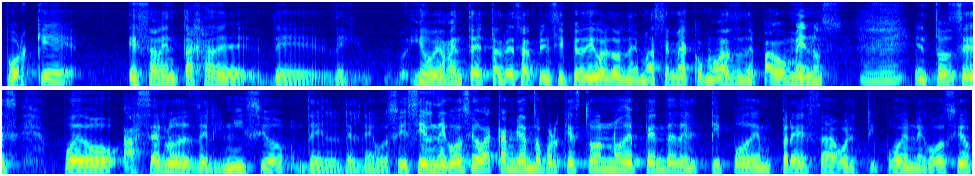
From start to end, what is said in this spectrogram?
Porque esa ventaja de, y obviamente tal vez al principio digo, el donde más se me acomoda es donde pago menos, entonces puedo hacerlo desde el inicio del, negocio. Y si el negocio va cambiando, porque esto no depende del tipo de empresa o el tipo de negocio,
